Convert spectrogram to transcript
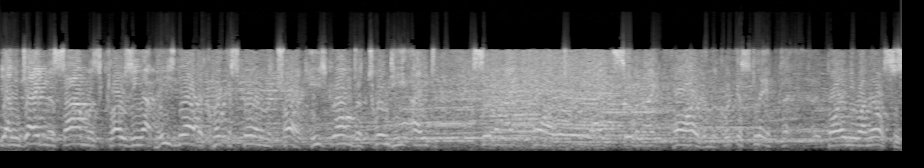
young Jaden Hassan was closing up. He's now the quickest man on the track. He's gone to 28.785, 28.785, and the quickest left by anyone else is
